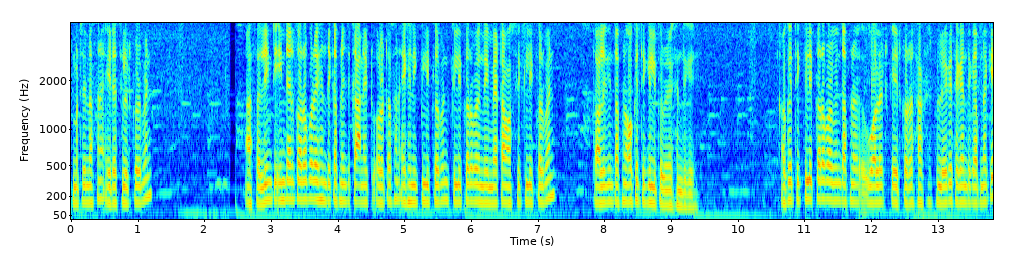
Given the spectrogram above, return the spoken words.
স্মার্ট চেন আছে না, এটা সিলেক্ট করবেন। আচ্ছা লিঙ্কটা ইন্টার করার পর এখান থেকে আপনি যে কানেক্ট ওয়ালেট আছে না, এখানে ক্লিক করবেন। ক্লিক করার পর এখান থেকে মেটামাক্সে ক্লিক করবেন। তাহলে কিন্তু আপনি ওকেতে ক্লিক করবেন এখান থেকে। ওকেতে ক্লিক করার পর কিন্তু আপনার ওয়ালেট ক্রিয়েট করা সাকসেসফুল হয়ে গেছে। সেখান থেকে আপনাকে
